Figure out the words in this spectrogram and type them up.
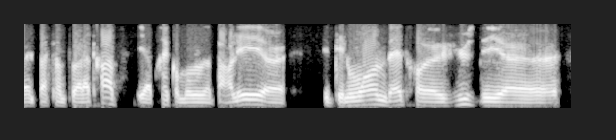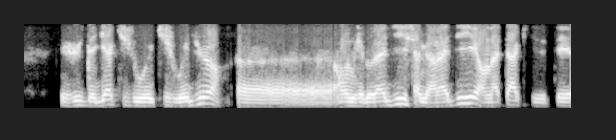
elle passe un peu à la trappe. Et après, comme on en a parlé, c'était loin d'être euh, juste des euh, juste des gars qui jouaient qui jouaient dur. Euh, Angelo l'a dit, Samir l'a dit. En attaque, ils étaient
